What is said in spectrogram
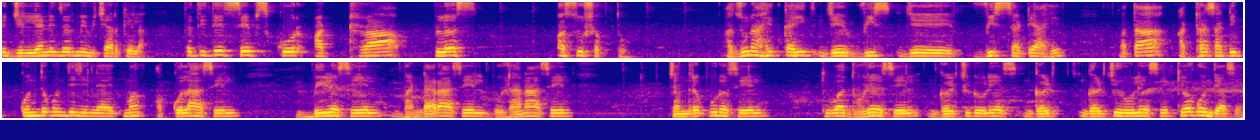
त्या जिल्ह्याने जर मी विचार केला तर तिथे सेफ स्कोर अठरा प्लस असू शकतो. अजून आहेत काही जे वीस जे वीससाठी आहेत. आता अठरासाठी कोणते कोणते जिल्हे आहेत? मग अकोला असेल बीड असेल भंडारा असेल बुलढाणा असेल चंद्रपूर असेल किंवा धुळे असेल गडचिरोली अस गड गडचिरोली असेल किंवा गोंदिया असेल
